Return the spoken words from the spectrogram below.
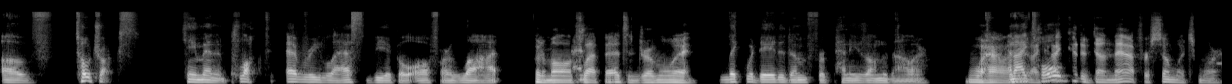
of tow trucks came in and plucked every last vehicle off our lot, Put them all on flatbeds and drove them away. Liquidated them for pennies on the dollar. Wow. And I like, I could have done that for so much more.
